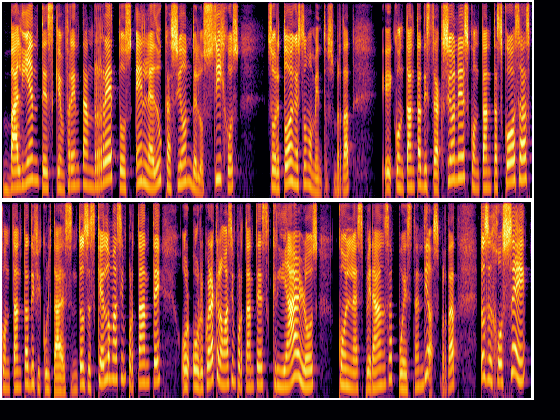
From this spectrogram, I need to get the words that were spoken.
valientes que enfrentan retos en la educación de los hijos, sobre todo en estos momentos, ¿verdad? Eh, con tantas distracciones, con tantas cosas, con tantas dificultades. Entonces, ¿qué es lo más importante? o recuerda que lo más importante es criarlos con la esperanza puesta en Dios, ¿verdad? Entonces José,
